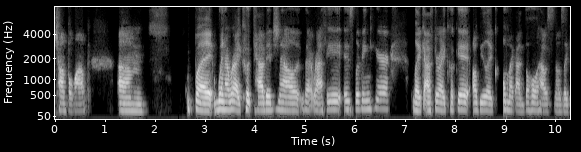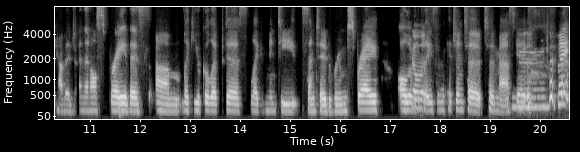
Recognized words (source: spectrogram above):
chomp a lump. Um, but whenever I cook cabbage now that Rafi is living here, like after I cook it, I'll be like, oh my God, the whole house smells like cabbage. And then I'll spray this um like eucalyptus, like minty scented room spray all over So- the place in the kitchen to to mask it. But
